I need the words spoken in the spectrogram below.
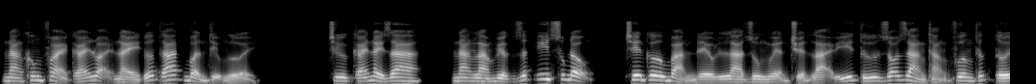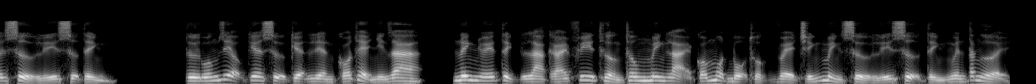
nàng không phải cái loại này ướt át bẩn thỉu người. Trừ cái này ra, nàng làm việc rất ít xúc động, trên cơ bản đều là dùng nguyện chuyển lại ý tứ rõ ràng thẳng phương thức tới xử lý sự tình. Từ uống rượu kia sự kiện liền có thể nhìn ra, Ninh Nguyễn Tịch là cái phi thường thông minh lại có một bộ thuộc về chính mình xử lý sự tình nguyên tắc người.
